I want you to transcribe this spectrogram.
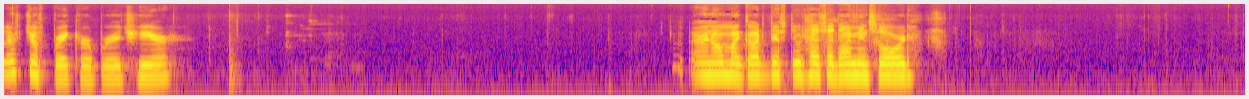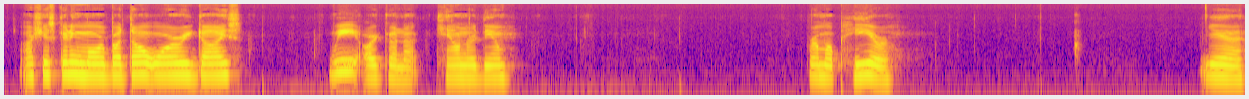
Let's just break her bridge here. And oh my god, this dude has a diamond sword. Oh, she's getting more, but don't worry, guys. We are gonna counter them. From up here. Yeah.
